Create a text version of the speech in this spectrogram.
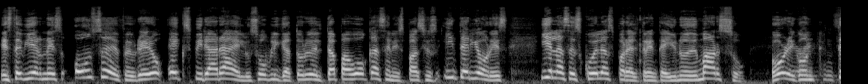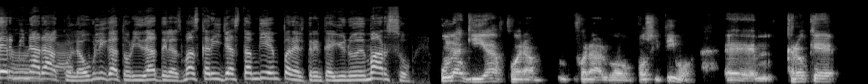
este viernes 11 de febrero expirará el uso obligatorio del tapabocas en espacios interiores y en las escuelas para el 31 de marzo. Oregon terminará con la obligatoriedad de las mascarillas también para el 31 de marzo. Una guía fuera, fuera algo positivo. Eh, creo que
